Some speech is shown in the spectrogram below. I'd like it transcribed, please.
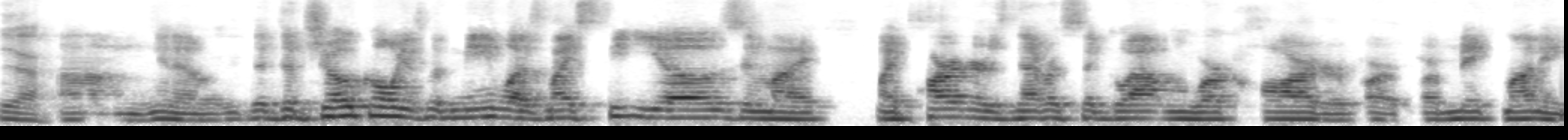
Yeah. um, you know, the, the joke always with me was my CEOs and my my partners never said go out and work hard or, or, or make money.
